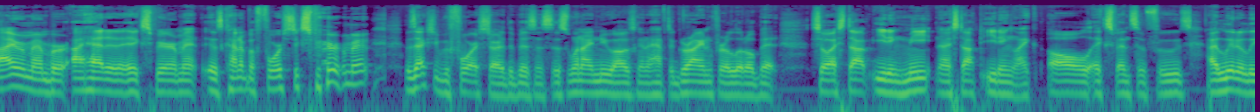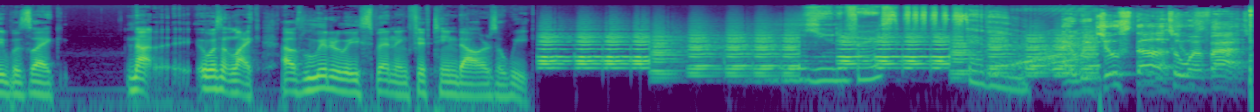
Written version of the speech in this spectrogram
I remember I had an experiment. It was kind of a forced experiment. It was actually before I started the business. This is when I knew I was going to have to grind for a little bit. So I stopped eating meat and I stopped eating like all expensive foods. I literally was like, not, it wasn't like, I was literally spending $15 a week. Universe 7. And we juiced up 215.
